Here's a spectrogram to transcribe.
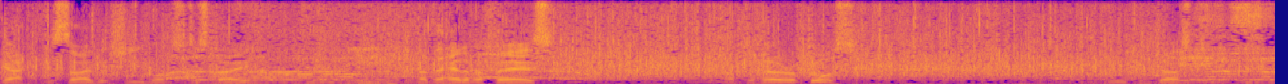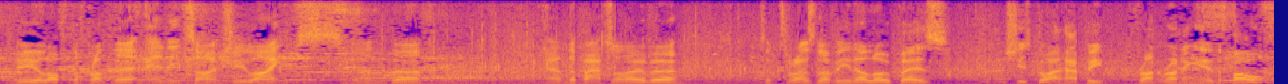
Decide that she wants to stay at the head of affairs. Up to her, of course. You can just peel off the front there anytime she likes and uh, hand the baton over to Traslavina Lopez. She's quite happy front running here, the pole. We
